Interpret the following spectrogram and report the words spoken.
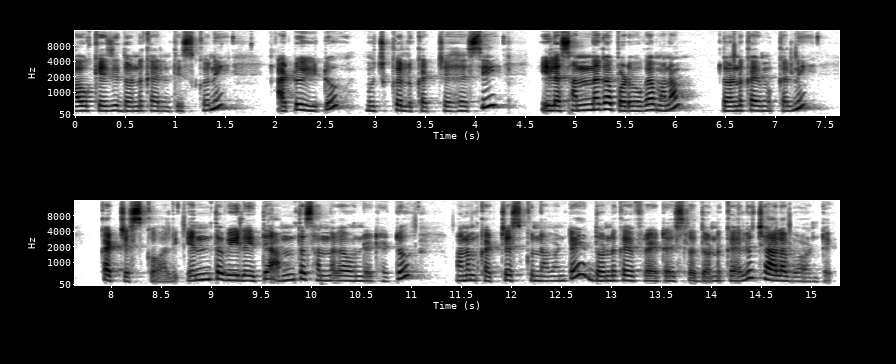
పావు కేజీ దొండకాయలను తీసుకొని అటు ఇటు ముచ్చుకలు కట్ చేసేసి ఇలా సన్నగా పొడవుగా మనం దొండకాయ ముక్కల్ని కట్ చేసుకోవాలి. ఎంత వీలైతే అంత సన్నగా ఉండేటట్టు మనం కట్ చేసుకున్నామంటే దొండకాయ ఫ్రైడ్ రైస్లో దొండకాయలు చాలా బాగుంటాయి.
